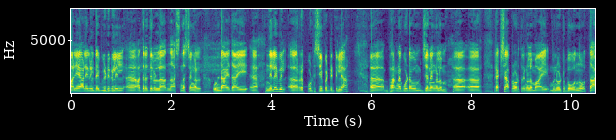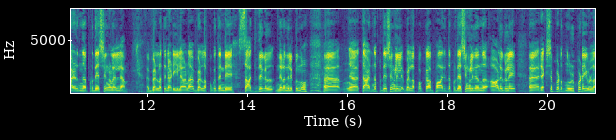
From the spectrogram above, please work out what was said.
മലയാളികളുടെ വീടുകളിൽ അത്തരത്തിലുള്ള നാശനഷ്ടങ്ങൾ ഉണ്ടായതായി നിലവിൽ റിപ്പോർട്ട് ചെയ്യപ്പെട്ടിട്ടില്ല. ഭരണകൂടവും ജനങ്ങളും രക്ഷാപ്രവർത്തനങ്ങളുമായി മുന്നോട്ട് പോകുന്നു. താഴ്ന്ന പ്രദേശങ്ങളെല്ലാം വെള്ളത്തിനടിയിലാണ്. വെള്ളപ്പൊക്കത്തിന്റെ സാധ്യതകൾ നിലനിൽക്കുന്നു. താഴ്ന്ന പ്രദേശങ്ങളിൽ വെള്ളപ്പൊക്ക ബാധിത പ്രദേശങ്ങളിൽ നിന്ന് ആളുകളെ രക്ഷപ്പെടുത്തുന്ന ഉൾപ്പെടെയുള്ള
